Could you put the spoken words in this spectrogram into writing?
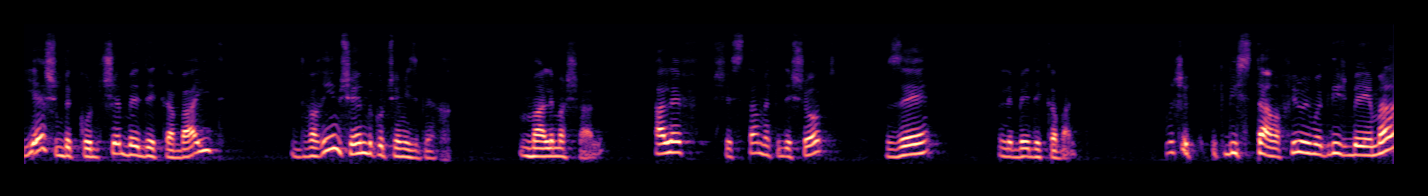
יש בקודשי בדק הבית דברים שאין בקודשי מזבח. מה למשל? א', שסתם הקדשות זה לבדק הבית. מי שהקדיש סתם, אפילו אם הוא הקדיש בהמה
